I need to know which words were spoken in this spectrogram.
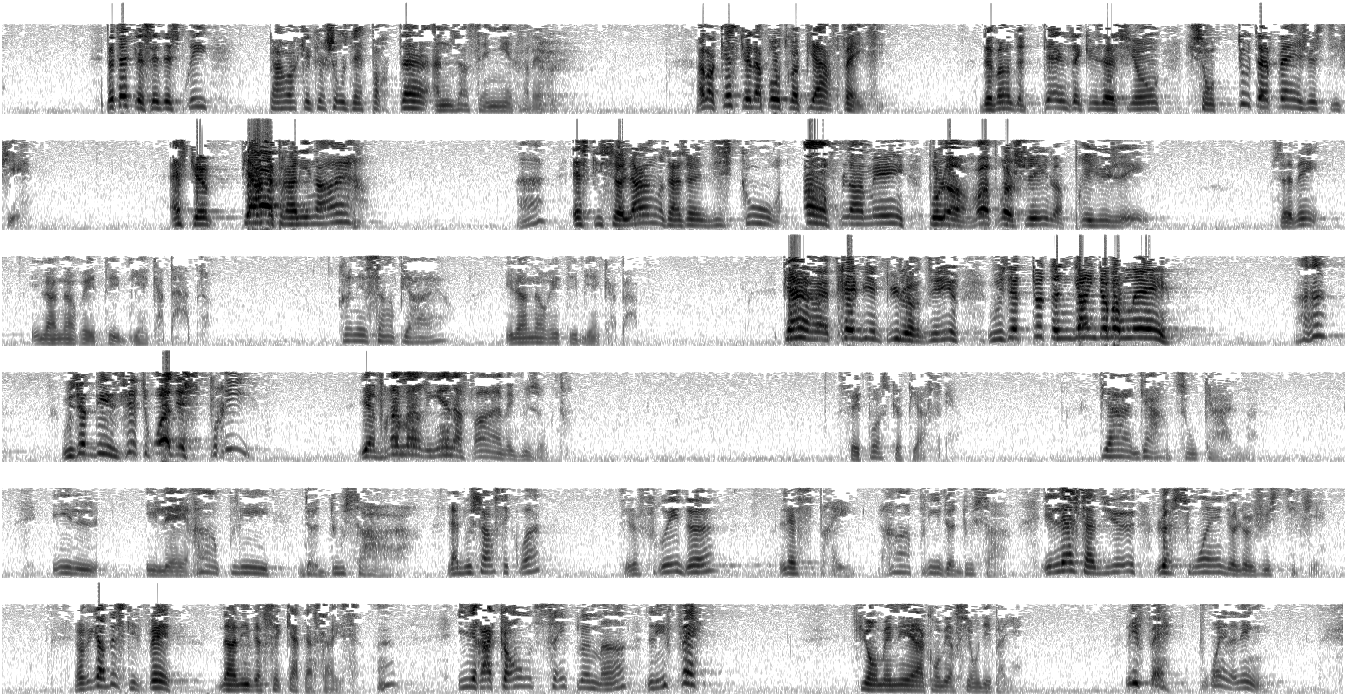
Peut-être que cet esprit peut avoir quelque chose d'important à nous enseigner à travers eux. Alors, qu'est-ce que l'apôtre Pierre fait ici? devant de telles accusations qui sont tout à fait injustifiées? Est-ce que Pierre prend les nerfs? Hein? Est-ce qu'il se lance dans un discours enflammé pour leur reprocher leurs préjugés? Vous savez, il en aurait été bien capable. Connaissant Pierre, il en aurait été bien capable. Pierre a très bien pu leur dire, vous êtes toute une gang de bornés. Hein? Vous êtes des étroits d'esprit. Il n'y a vraiment rien à faire avec vous autres. C'est pas ce que Pierre fait. Pierre garde son calme. Il, il est rempli de douceur. La douceur, c'est quoi? C'est le fruit de l'esprit, rempli de douceur. Il laisse à Dieu le soin de le justifier. regardez ce qu'il fait dans les versets 4 à 16. Hein? Il raconte simplement les faits qui ont mené à la conversion des païens. Les faits, point de ligne.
